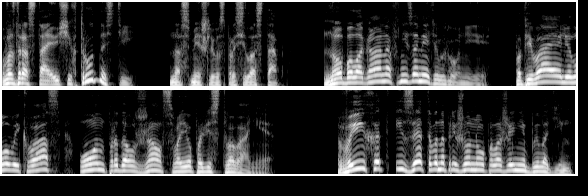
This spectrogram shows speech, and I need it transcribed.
возрастающих трудностей?» — насмешливо спросил Остап. Но Балаганов не заметил иронии. Попивая лиловый квас, он продолжал свое повествование. Выход из этого напряженного положения был один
